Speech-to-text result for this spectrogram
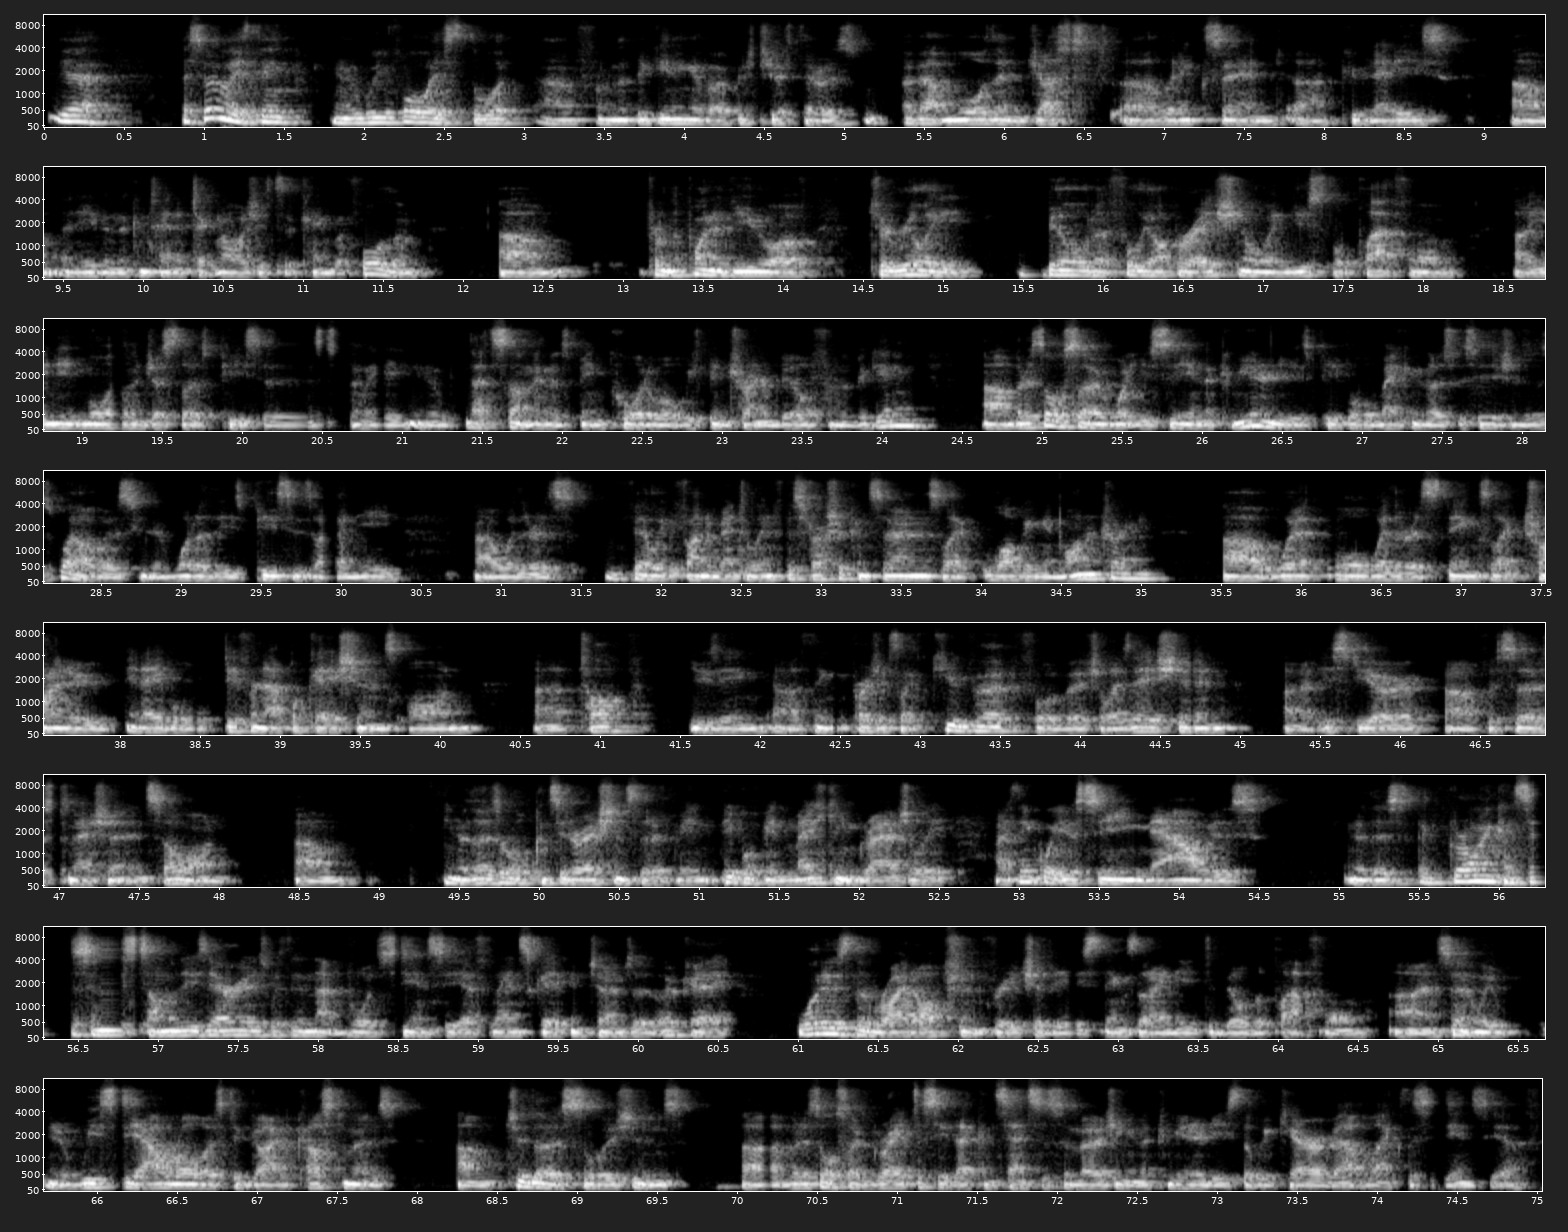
Yeah, I certainly think you know we've always thought uh, from the beginning of OpenShift that it was about more than just uh, Linux and uh, Kubernetes um, and even the container technologies that came before them. Um, from the point of view of to really build a fully operational and useful platform, uh, you need more than just those pieces. Certainly, you know, that's something that's been core to what we've been trying to build from the beginning. Um, but it's also what you see in the community is people making those decisions as well as, you know, what are these pieces I need, uh, whether it's fairly fundamental infrastructure concerns like logging and monitoring, uh, where, or whether it's things like trying to enable different applications on uh, top using uh, think projects like KubeVirt for virtualization, uh, Istio uh, for service mesh, and so on. Um, you know, those are all considerations that have been people have been making gradually. I think what you're seeing now is, you know, there's a growing consensus in some of these areas within that broad CNCF landscape in terms of okay, what is the right option for each of these things that I need to build the platform? Uh, and certainly, you know, we see our role as to guide customers um, to those solutions uh, but it's also great to see that consensus emerging in the communities that we care about, like the CNCF.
